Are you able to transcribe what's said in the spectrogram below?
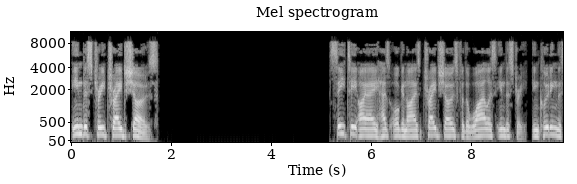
Industry trade shows CTIA has organized trade shows for the wireless industry, including the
